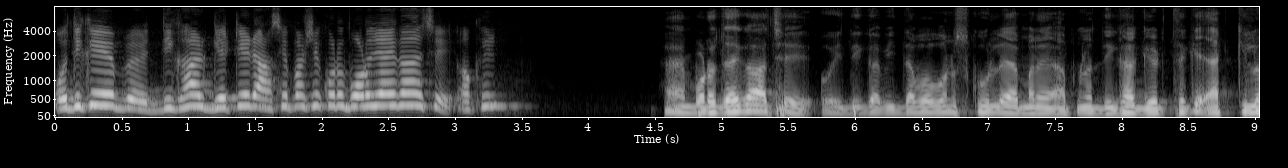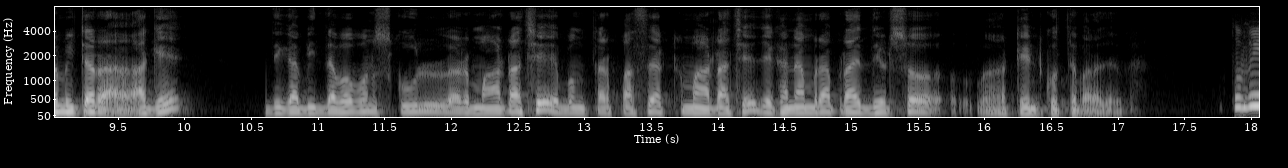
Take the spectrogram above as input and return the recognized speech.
ওদিকে দীঘার গেটের আশেপাশে কোনো বড় জায়গা আছে অখিল? হ্যাঁ বড় জায়গা আছে। ওই দীঘা বিদ্যাভবন স্কুল মানে আপনার দীঘা গেট থেকে এক কিলোমিটার আগে দীঘা বিদ্যাভবন স্কুল আর মাঠ আছে এবং তার পাশে একটা মাঠ আছে যেখানে আমরা প্রায় দেড়শো টেন্ট করতে পারা যাবে। তুমি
